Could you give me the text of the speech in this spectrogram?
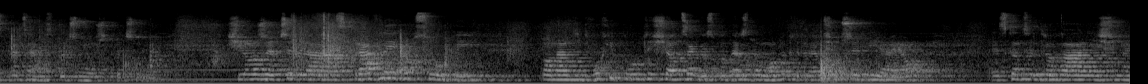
z pracami społecznie użytecznymi. Siłą rzeczy dla sprawnej obsługi ponad 2,5 tysiąca gospodarstw domowych, które nam się przewijają, skoncentrowaliśmy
